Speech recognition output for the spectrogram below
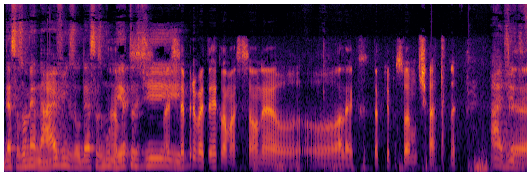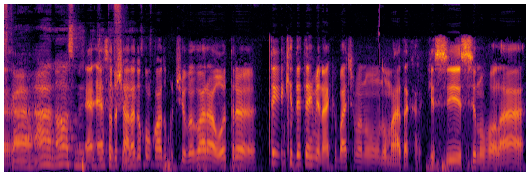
dessas homenagens ou dessas ah, muletas ah, mas, de. Mas sempre vai ter reclamação, né, o, o, Alex? Até porque a pessoa é muito chata, né? Ah, de, é... de ficar. Ah, nossa, mas. É, essa do charada eu concordo contigo. Agora a outra tem que determinar que o Batman não, não mata, cara. Porque se, se não rolar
